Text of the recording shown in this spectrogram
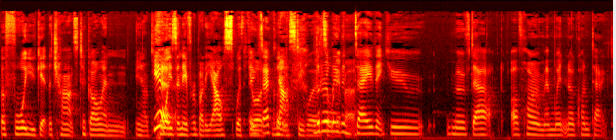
before you get the chance to go and you know Yeah. poison everybody else with your exactly. nasty words. Literally or the day that you moved out of home and went no contact.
